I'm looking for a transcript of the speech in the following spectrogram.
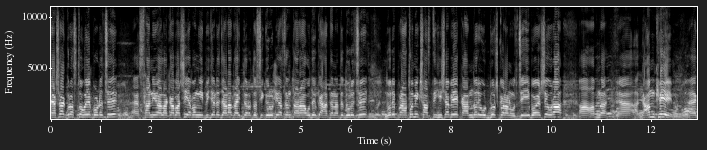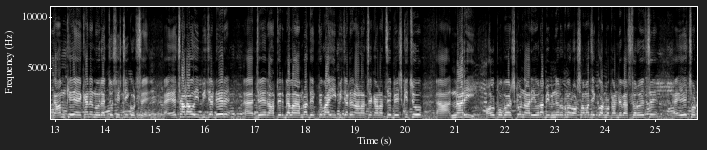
নেশাগ্রস্ত হয়ে পড়েছে স্থানীয় এলাকাবাসী এবং ইপিজেডে যারা দায়িত্বরত সিকিউরিটি আছেন, তারা ওদেরকে হাতে নাতে ধরেছে, ধরে প্রাথমিক শাস্তি হিসাবে কান ধরে উদ্বোস করানো হচ্ছে। এই বয়সে ওরা আপনার গাম খেয়ে গাম খেয়ে এখানে নৈরাজ্য সৃষ্টি করছে। এছাড়াও ইপিজেডের যে রাতের বেলায় আমরা দেখতে পাই ইপিজেডের আনাচে কানাচে বেশ কিছু নারী অল্প বয়স্ক নারী ওরা বিভিন্ন রকমের অসামাজিক কর্মকাণ্ডে ব্যস্ত রয়েছে। এই ছোট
